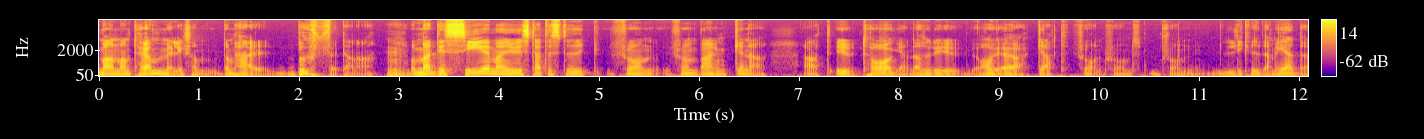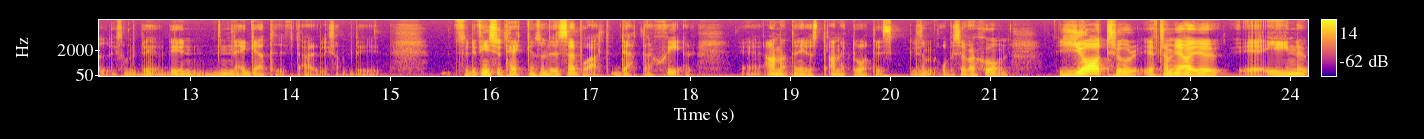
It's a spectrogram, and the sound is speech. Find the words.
man, man tömmer liksom de här buffertarna. Mm. Och man, det ser man ju i statistik från, från bankerna. Att uttagen, alltså det har ju ökat från, från, från likvida medel. Liksom. Det, det, är ju negativt där. Liksom. Det, så det finns ju tecken som visar på att detta sker. Eh, annat än just anekdotisk liksom, observation. Jag tror, eftersom jag ju är inne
